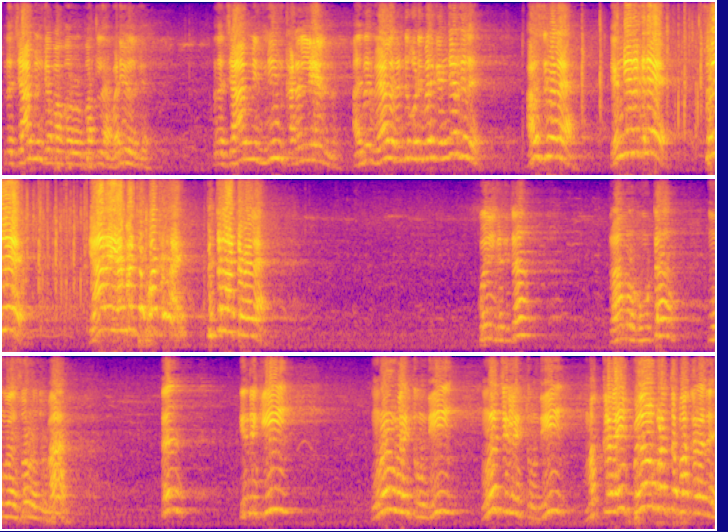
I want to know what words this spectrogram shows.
இந்த ஜாமீன் கேட்பா பாரு ஒரு பத்துல வடிவலுக்கு. அந்த ஜாமீன் மீன் கடல்லே இல்லை. அது மாதிரி வேலை. ரெண்டு கோடி பேருக்கு எங்க இருக்குது? அரசு வேலை. எங்க இருக்குது? சொல்லு. யாரை ஏமாற்ற பார்க்கிறாய் பித்தலாட்ட வேலை. கோயில் கட்டிட்டா ராமர் கும்பிட்டா உங்க சோறு வந்துருமா? இன்னைக்கு உணர்வுகளை தூண்டி உணர்ச்சிகளை தூண்டி மக்களை பிளவுபடுத்த பார்க்கிறது.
